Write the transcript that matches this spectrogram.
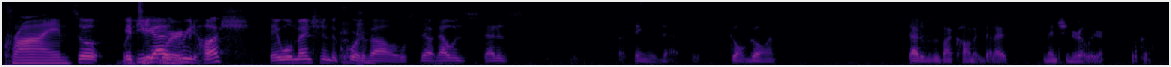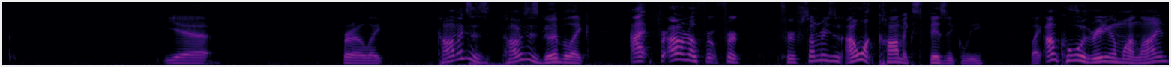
crime. So if you guys work. read Hush, they will mention the Court of Owls. That that was that is a thing with that. So go on, go on. That was my comic that I mentioned earlier. So go. Yeah, bro. Like, comics is comics is good, but like, I for I don't know for for for some reason I want comics physically. Like, I'm cool with reading them online,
